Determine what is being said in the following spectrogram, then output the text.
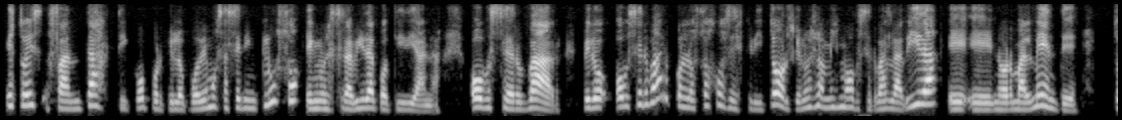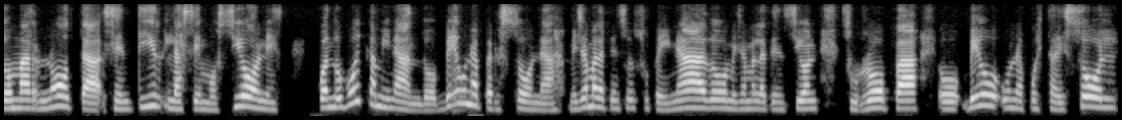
Esto es fantástico porque lo podemos hacer incluso en nuestra vida cotidiana. Observar, pero observar con los ojos de escritor, que no es lo mismo observar la vida eh, eh, normalmente tomar nota, sentir las emociones, cuando voy caminando, veo una persona, me llama la atención su peinado, me llama la atención su ropa, o veo una puesta de sol,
